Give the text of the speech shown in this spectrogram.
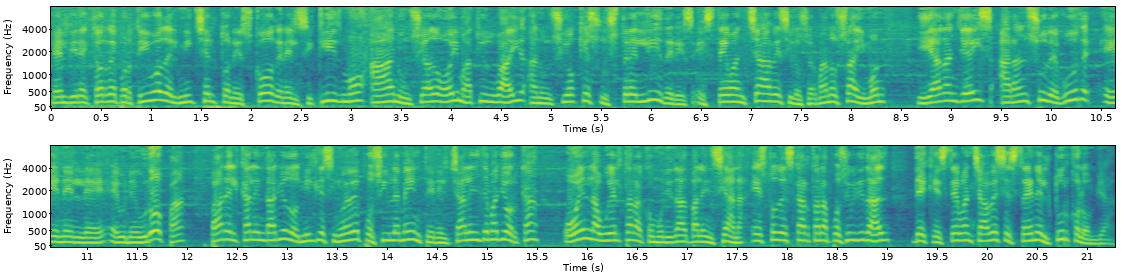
El director deportivo del Mitchelton Scott en el ciclismo ha anunciado hoy, Matthew White anunció que sus tres líderes, Esteban Chávez y los hermanos Simon y Adam Yates, harán su debut en, el, eh, en Europa para el calendario 2019, posiblemente en el Challenge de Mallorca o en la Vuelta a la Comunidad Valenciana. Esto descarta la posibilidad de que Esteban Chávez esté en el Tour Colombia.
